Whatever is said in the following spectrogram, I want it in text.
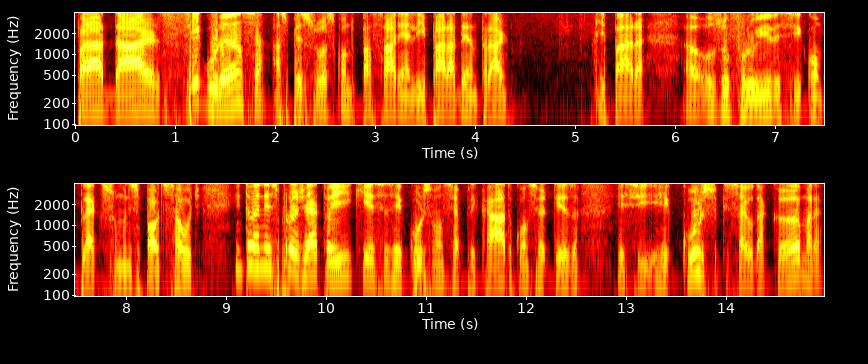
para dar segurança às pessoas quando passarem ali para adentrar e para uh, usufruir esse complexo municipal de saúde. Então é nesse projeto aí que esses recursos vão ser aplicados, com certeza esse recurso que saiu da Câmara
